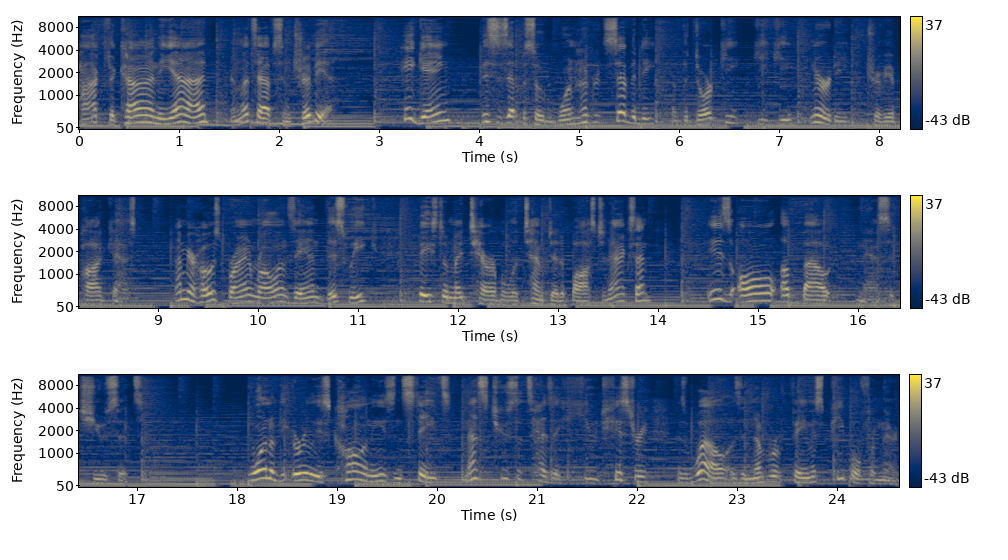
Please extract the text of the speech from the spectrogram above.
Park the car in the yard and let's have some trivia. Hey, gang, this is episode 170 of the Dorky, Geeky, Nerdy Trivia Podcast. I'm your host, Brian Rollins, and this week, based on my terrible attempt at a Boston accent, is all about Massachusetts. One of the earliest colonies and states, Massachusetts has a huge history as well as a number of famous people from there.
